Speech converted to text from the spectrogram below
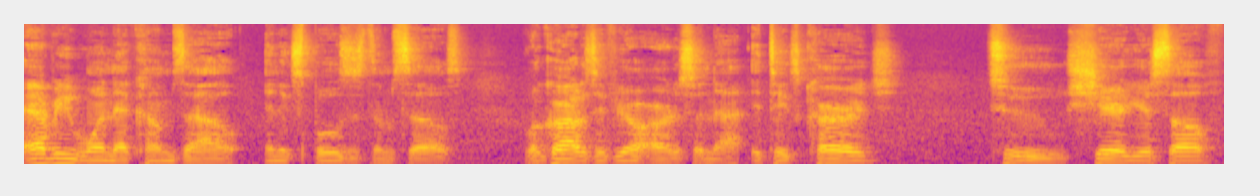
everyone that comes out and exposes themselves, regardless if you're an artist or not. It takes courage to share yourself.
